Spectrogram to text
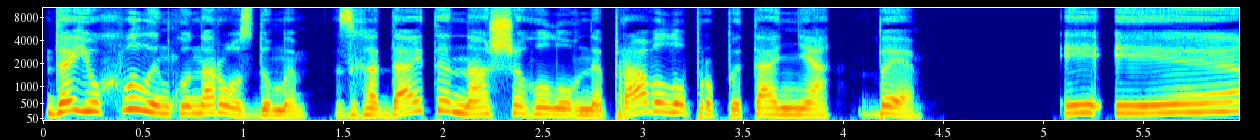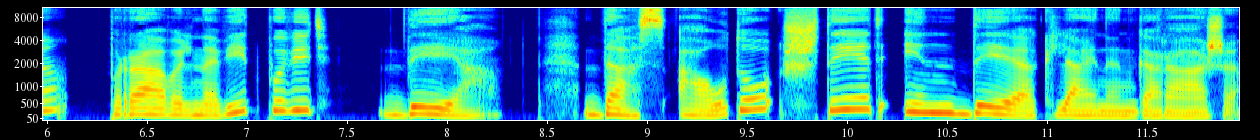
Даю хвилинку на роздуми. Згадайте наше головне правило про питання «Б». Е-е, правильна відповідь – «Der». Das Auto steht in der kleinen Garage.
